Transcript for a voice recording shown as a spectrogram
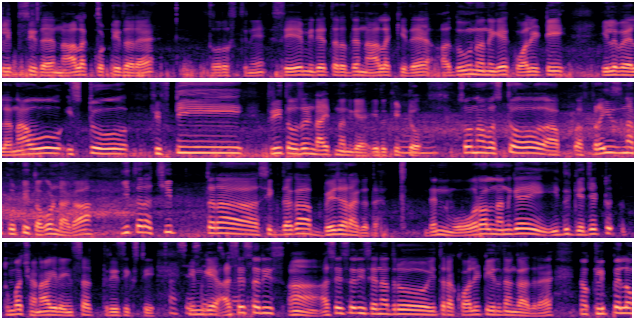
ಕ್ಲಿಪ್ಸ್ ಇದೆ ನಾಲ್ಕು ಕೊಟ್ಟಿದ್ದಾರೆ. ತೋರಿಸ್ತೀನಿ. ಸೇಮ್ ಇದೇ ಥರದ್ದೇ ನಾಲ್ಕಿದೆ. ಅದು ನನಗೆ ಕ್ವಾಲಿಟಿ ಇಲ್ಲವೇ ಇಲ್ಲ. ನಾವು ಇಷ್ಟು ಫಿಫ್ಟಿ ತ್ರೀ ತೌಸಂಡ್ ಆಯ್ತು ನನಗೆ ಇದು ಕಿಟ್ಟು. ಸೊ ನಾವು ಅಷ್ಟು ಪ್ರೈಸ್ನ ಕೊಟ್ಟು ತಗೊಂಡಾಗ ಈ ಥರ ಚೀಪ್ ಥರ ಸಿಕ್ಕಿದಾಗ ಬೇಜಾರಾಗುತ್ತೆ. ದೆನ್ ಓವರಾಲ್ ನನಗೆ ಇದು ಗೆಜೆಟ್ ತುಂಬ ಚೆನ್ನಾಗಿದೆ ಇನ್ಸ್ಟಾ ತ್ರೀ ಸಿಕ್ಸ್ಟಿ ನಿಮಗೆ ಅಸೆಸರೀಸ್ ಹಾಂ ಅಸೆಸರೀಸ್ ಏನಾದರೂ ಈ ಥರ ಕ್ವಾಲಿಟಿ ಇಲ್ದಂಗೆ ಆದರೆ ನಾವು ಕ್ಲಿಪ್ಪೆಲ್ಲ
